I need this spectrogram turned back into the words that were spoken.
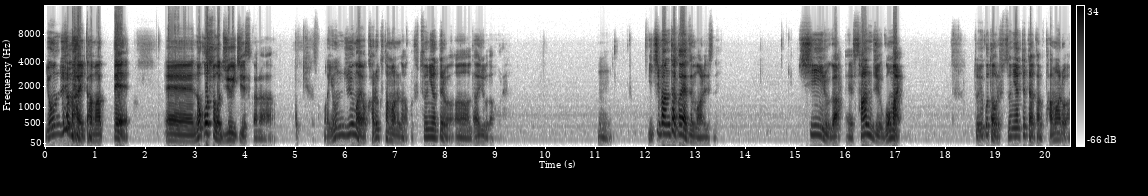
40枚貯まって、えー、残すとこ11ですから、まあ、40枚は軽く貯まるな。これ普通にやってるわ。ああ、大丈夫だ、これ。うん。一番高いやつでもあれですね。シールが、え、35枚。ということは俺普通にやってたら多分溜まるわ。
